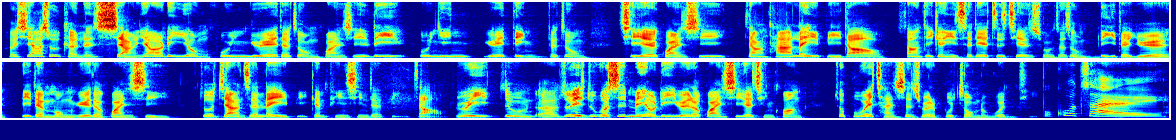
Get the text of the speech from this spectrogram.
何西阿书可能想要利用婚约的这种关系，立婚姻约定的这种契约关系，将它类比到上帝跟以色列之间所这种立的约、立的盟约的关系，做这样子的类比跟平行的比照。所以这种呃，所以如果是没有立约的关系的情况。就不会产生所谓的不忠的问题。不过在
